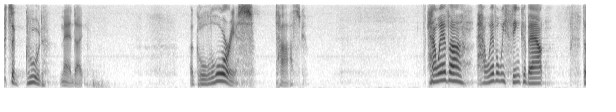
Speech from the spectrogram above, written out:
it's a good mandate, a glorious task. However, however we think about the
